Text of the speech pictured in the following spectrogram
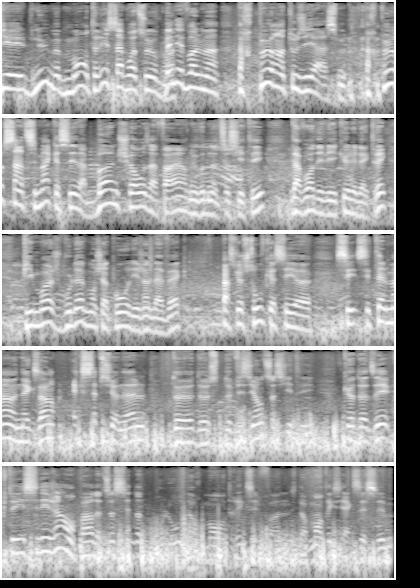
qui est venue me montrer sa voiture bénévolement, par pur enthousiasme, par pur sentiment que c'est la bonne chose à faire au niveau de notre société, d'avoir des véhicules électriques. Puis moi, je vous lève mon chapeau, les gens de l'AVEC, parce que je trouve que c'est euh, c'est tellement un exemple exceptionnel de, de, de, vision de société que de dire, écoutez, si les gens ont peur de ça, c'est notre boulot de leur montrer que c'est le fun, de leur montrer que c'est accessible,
